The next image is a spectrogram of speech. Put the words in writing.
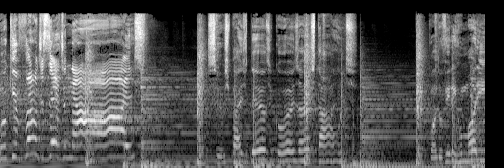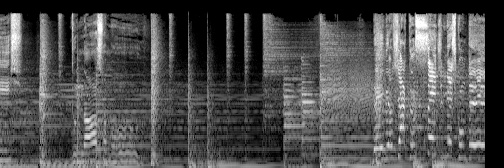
O que vão dizer de nós? Seus pais, Deus e coisas tais. Quando virem rumores esconder.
